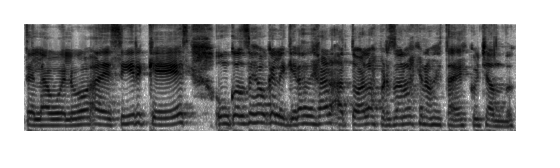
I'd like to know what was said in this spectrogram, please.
te la vuelvo a decir, que es un consejo que le quieras dejar a todas las personas que nos están escuchando.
